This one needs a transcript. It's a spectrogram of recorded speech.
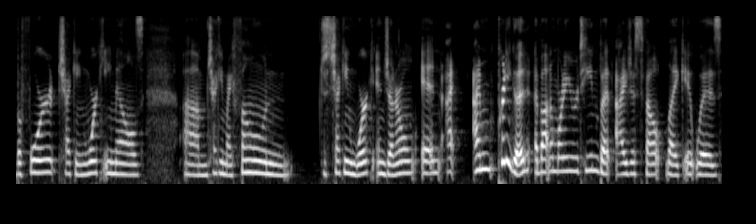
before checking work emails, um, checking my phone, just checking work in general. And I, I'm pretty good about a morning routine, but I just felt like it was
